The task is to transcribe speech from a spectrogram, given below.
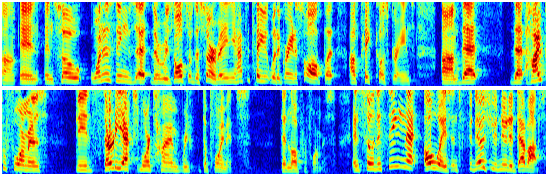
Um, and, and so one of the things that the results of the survey, and you have to take it with a grain of salt, but I'll take those grains, um, that, that high performers did 30x more time deployments than low performers. And so the thing that always, and for those of you new to DevOps,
